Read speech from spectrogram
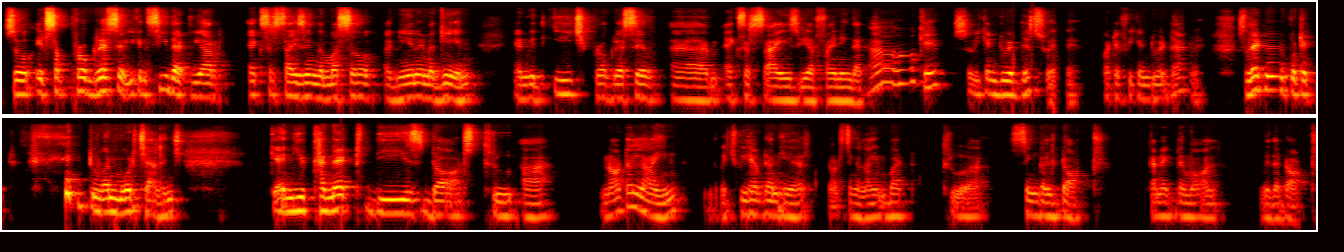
So it's a progressive, you can see that we are exercising the muscle again and again. And with each progressive um, exercise, we are finding that, oh, okay, so we can do it this way. What if we can do it that way? So let me put it to one more challenge. Can you connect these dots through a, not a line, which we have done here, not a single line, but through a single dot, connect them all with a dot.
